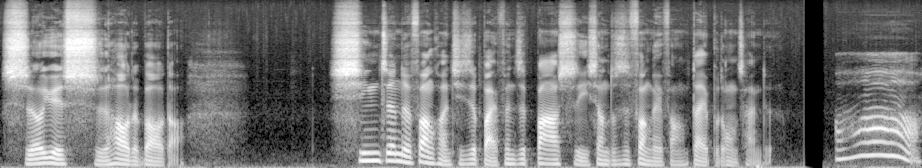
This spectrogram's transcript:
十二月十号的报道，新增的放款其实百分之八十以上都是放给房贷不动产的。哦。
